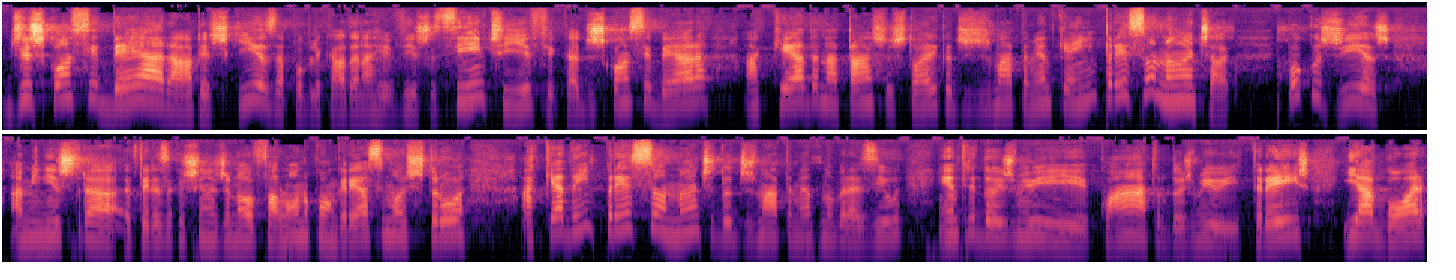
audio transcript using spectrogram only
desconsidera a pesquisa publicada na revista científica, desconsidera a queda na taxa histórica de desmatamento, que é impressionante. Há poucos dias, a ministra Tereza Cristina de novo falou no Congresso e mostrou a queda impressionante do desmatamento no Brasil entre 2004, 2003 e agora.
